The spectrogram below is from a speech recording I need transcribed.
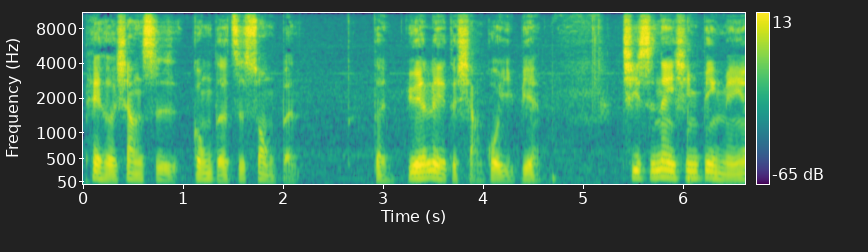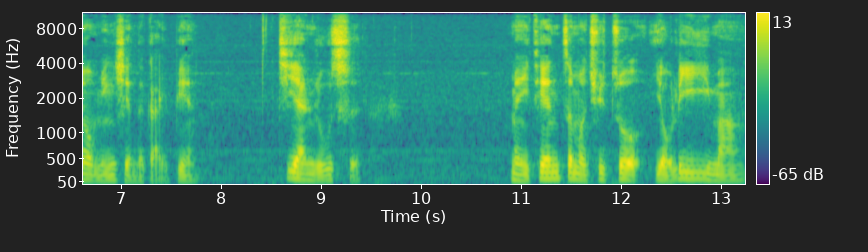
配合像是功德之颂本等约略的想过一遍，其实内心并没有明显的改变。既然如此，每天这么去做有利益吗？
